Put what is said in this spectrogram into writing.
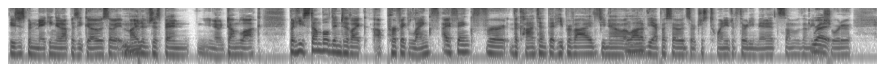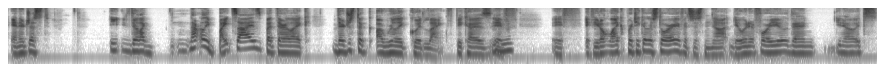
he's just been making it up as he goes, so it mm-hmm. might have just been you know dumb luck, but he stumbled into like a perfect length, I think, for the content that he provides. You know, a lot mm-hmm. of the episodes are just twenty to thirty minutes, some of them even Right. shorter, and they're just they're like not really bite sized, but they're like they're just a, a really good length because mm-hmm. if if if you don't like a particular story, if it's just not doing it for you, then you know it's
